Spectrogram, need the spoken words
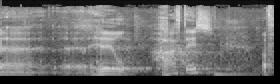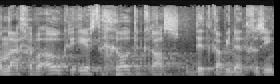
uh, uh, heel hard is. Maar vandaag hebben we ook de eerste grote kras op dit kabinet gezien.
